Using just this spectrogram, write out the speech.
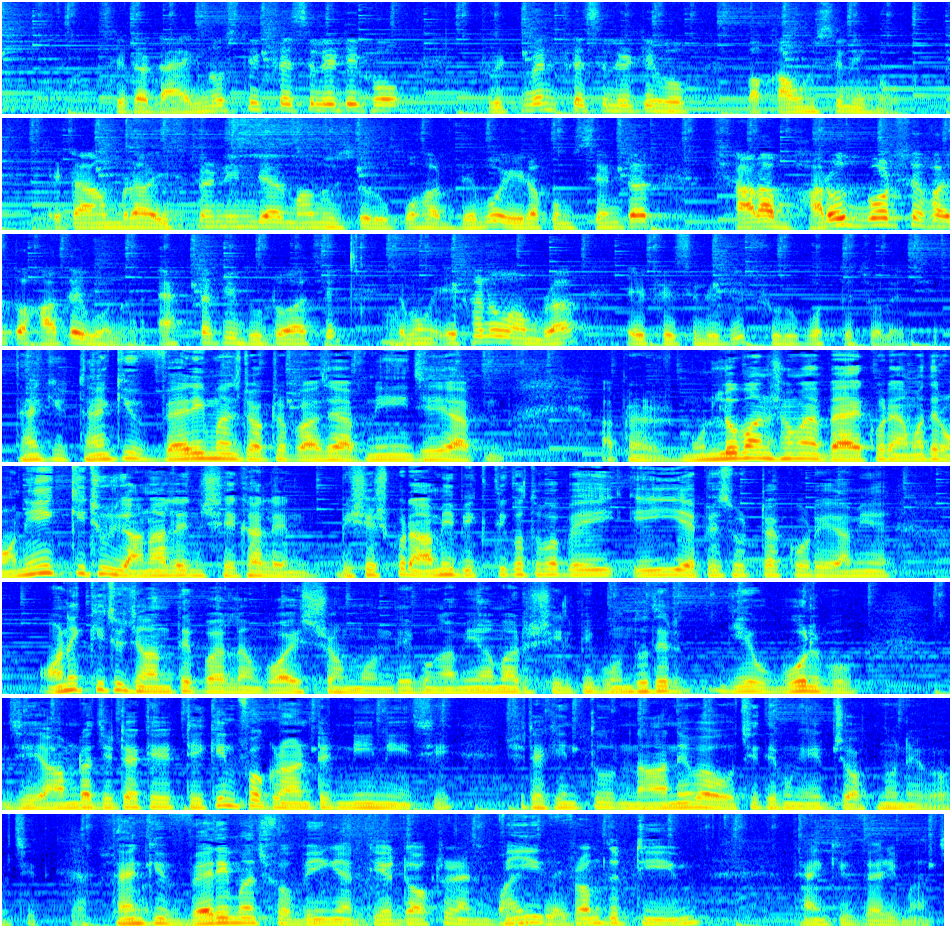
সেটা ডায়াগনস্টিক ফেসিলিটি হোক ট্রিটমেন্ট ফেসিলিটি হোক বা কাউন্সিলিং হোক। এটা আমরা ইস্টার্ন ইন্ডিয়ার মানুষদের উপহার দেব, এইরকম সেন্টার সারা ভারতবর্ষে হয়তো হাতে গোনা, একটা কি দুটো আছে, এবং এখানেও আমরা এই ফেসিলিটি শুরু করতে চলেছি। Thank you thank you very much doctor পাজা আপনি যে আপ- আপনার মূল্যবান সময় ব্যয় করে আমাদের অনেক কিছু জানালেন, শেখালেন, বিশেষ করে আমি ব্যক্তিগতভাবে এই এই এপিসোডটা করে আমি অনেক কিছু জানতে পারলাম ভয়েস সম্বন্ধে, এবং আমি আমার শিল্পী বন্ধুদের গিয়েও বলব যে আমরা যেটাকে টেকেন ফর গ্রান্টেড নিয়ে নিয়েছি সেটা কিন্তু না নেওয়া উচিত এবং এর যত্ন নেওয়া উচিত। Thank you very much for being at dear doctor and be. From the team thank you very much.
